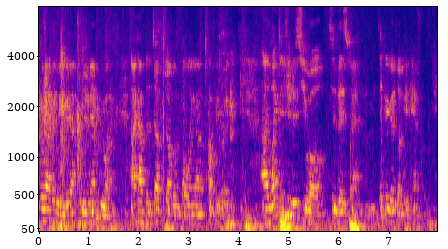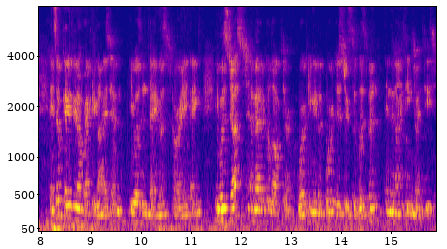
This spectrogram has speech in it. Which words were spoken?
for having me. Good afternoon, everyone. I have the tough job of following up coffee. I'd like to introduce you all to this man. Take a good look at him. It's okay if you don't recognize him. He wasn't famous or anything. He was just a medical doctor working in the poor districts of Lisbon in the 1920s.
